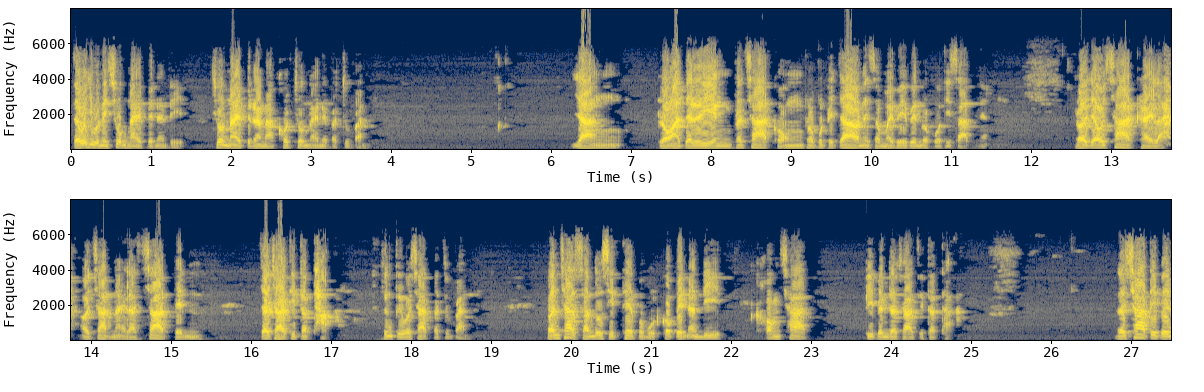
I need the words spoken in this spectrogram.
แต่ว่าอยู่ในช่วงไหนเป็นอดีต ช่วงไหนเป็นอนาคตช่วงไหนในปัจจุบัน อย่างเราอาจจะเรียงพระชาติของพระพุทธเจ้าในสมัยเป็นพระโพธิสัตว์เนี่ย เราจะเอาชาติใครละ่ะ เอาชาติไหนละ่ะ ชาติเป็นเจ้าชายทิฏฐะซึ่งถือว่าชาติปัจจุบันบรรชาติสันตุสิทธิเทพบุตรก็เป็นอดีตของชาติที่เป็นเจ้าชายทิฏฐะและชาติที่เป็น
